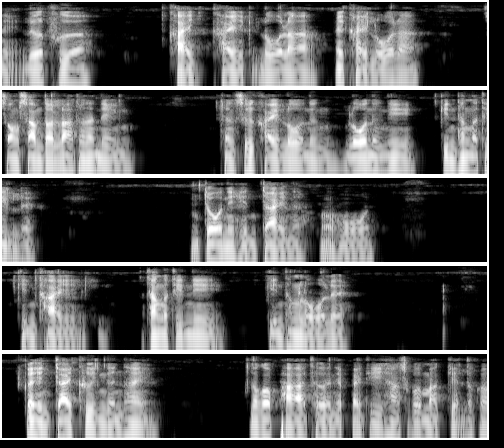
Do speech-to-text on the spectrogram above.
เนี่ยเหลือเฟือไข่ไข่โหลละไอ้ไข่โหลละสองสามดอลลาร์เท่านั้นเอง ฉันซื้อไข่โหลหนึ่งโหลหนึ่งนี่กินทั้งอาทิตย์เลย โจรนี่เห็นใจนะโอ้โหกินไข่ทั้งอาทิตย์นี่กินทั้งโหลเลย ก็เห็นใจคืนเงินให้ แล้วก็พาเธอเนี่ยไปที่ห้างซูเปอร์มาร์เก็ตแล้วก็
